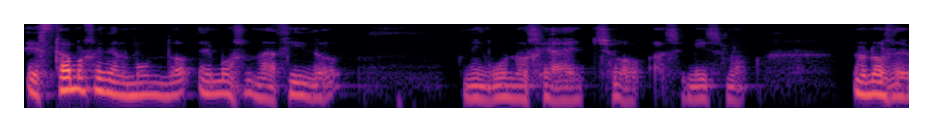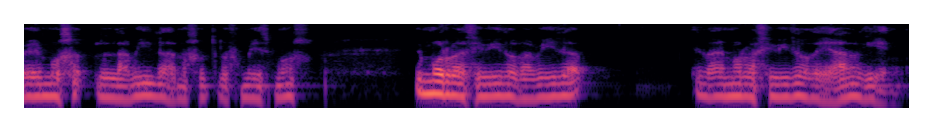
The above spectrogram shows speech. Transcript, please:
estamos en el mundo, hemos nacido, ninguno se ha hecho a sí mismo, no nos debemos la vida a nosotros mismos, hemos recibido la vida y la hemos recibido de alguien,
